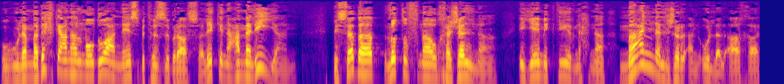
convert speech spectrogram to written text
ولما بحكي عن هالموضوع الناس بتهز براسها. لكن عمليا بسبب لطفنا وخجلنا أيام كثير نحن ما عندنا الجرأة نقول للآخر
